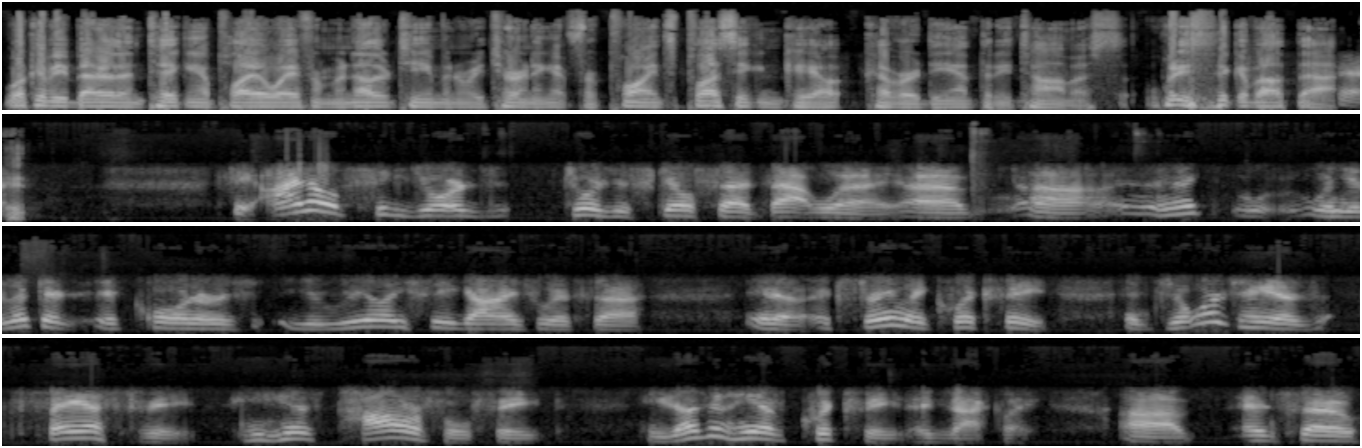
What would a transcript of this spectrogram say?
What could be better than taking a play away from another team and returning it for points? Plus, he can cover DeAnthony Thomas. What do you think about that? Okay. See, I don't see George George's skill set that way. Uh, uh, I think when you look at, at corners, you really see guys with uh, you know extremely quick feet. And George has fast feet. He has powerful feet. He doesn't have quick feet exactly. Uh, and so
